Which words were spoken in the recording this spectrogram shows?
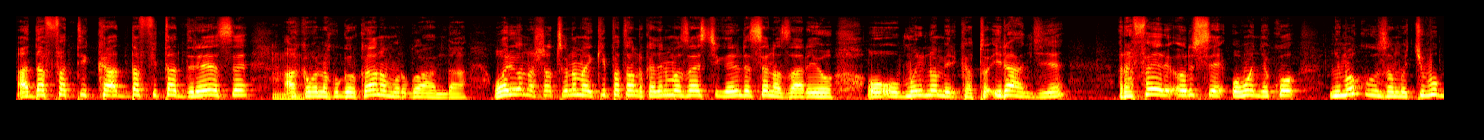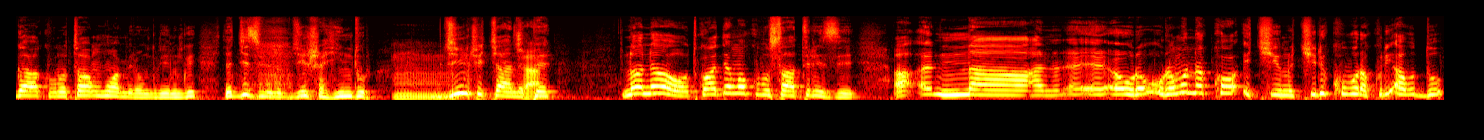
adafatika adafite aderese akabona kugaruka hano mu rwanda. Wari wanashatswe n'amakipe atandukanye arimo za kigali ndetse na za reyo muri ino mirikato irangiye. Rafael orise wabonye ko nyuma yo kuza mu kibuga ku munota nk'uwa mirongo irindwi yagize ibintu byinshi ahindura. Byinshi cyane Cyane. pe noneho twajya nko ku busatirizi na ura- urabona ko ikintu kiri kubura kuri abudu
